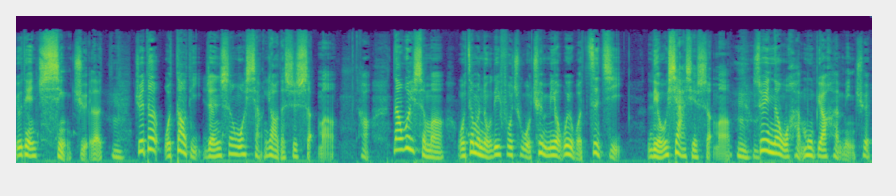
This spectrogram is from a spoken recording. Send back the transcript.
有点醒觉了，嗯，觉得我到底人生我想要的是什么？好，那为什么我这么努力付出，我却没有为我自己？留下些什么？嗯，所以呢，我很目标很明确，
